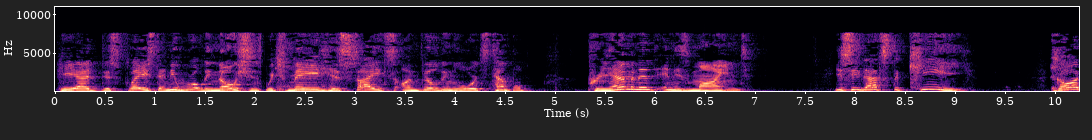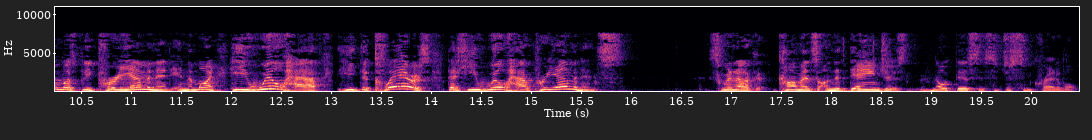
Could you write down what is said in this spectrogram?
He had displaced any worldly notions which made his sights on building the Lord's temple preeminent in his mind. You see, that's the key. God must be preeminent in the mind. He will have, he declares that he will have preeminence. Swinnock comments on the dangers. Note this, this is just incredible.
